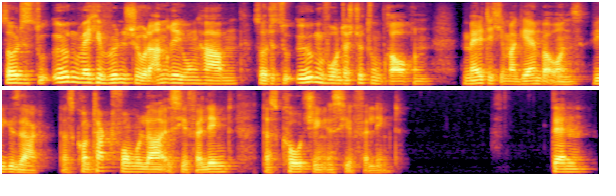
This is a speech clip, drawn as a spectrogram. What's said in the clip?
Solltest du irgendwelche Wünsche oder Anregungen haben, solltest du irgendwo Unterstützung brauchen, melde dich immer gern bei uns. Wie gesagt, das Kontaktformular ist hier verlinkt, das Coaching ist hier verlinkt. Denn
